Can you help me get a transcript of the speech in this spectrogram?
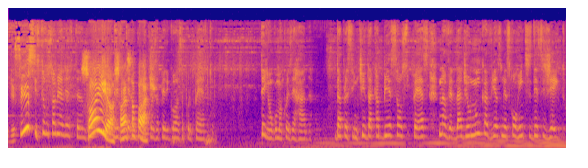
Difícil. Estão só me alertando. Só aí, ó, Deve só essa alguma parte. coisa perigosa por perto. Tem alguma coisa errada. Dá pra sentir da cabeça aos pés. Na verdade, eu nunca vi as minhas correntes desse jeito.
